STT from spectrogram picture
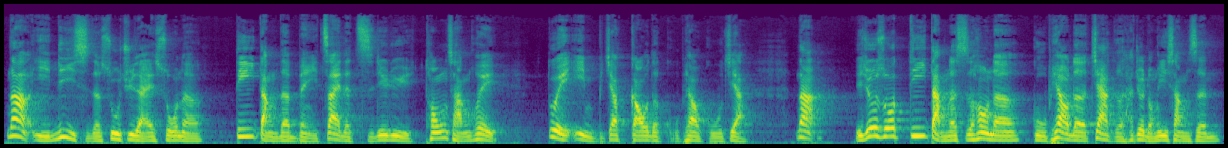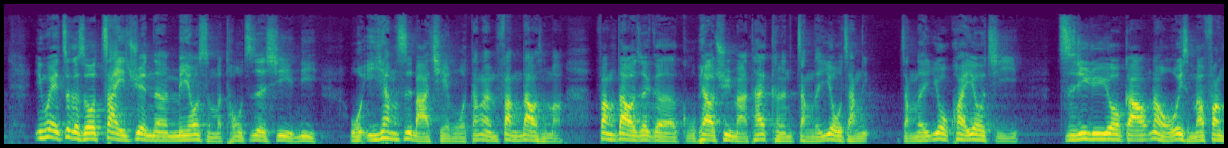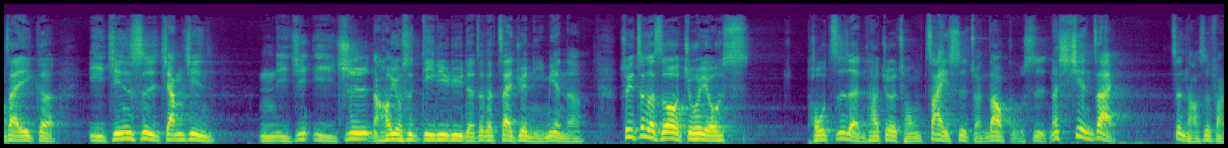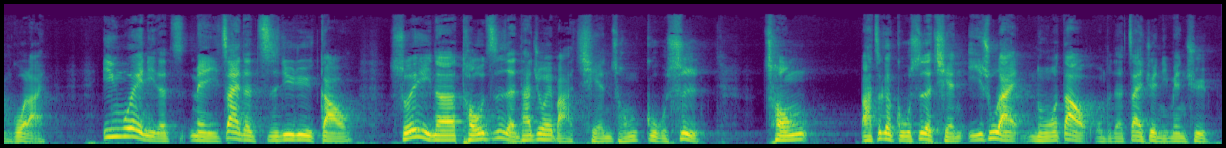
那以历史的数据来说呢，低档的美债的殖利率通常会对应比较高的股票估价。那也就是说，低档的时候呢，股票的价格它就容易上升，因为这个时候债券呢没有什么投资的吸引力。我一样是把钱，我当然放到什么，放到这个股票去嘛，它可能涨得又涨。涨得又快又急，殖利率又高，那我为什么要放在一个已经是将近嗯已经已知，然后又是低利率的这个债券里面呢？所以这个时候就会有投资人他就会从债市转到股市。那现在正好是反过来，因为你的美债的殖利率高，所以呢，投资人他就会把钱从股市从把这个股市的钱移出来，挪到我们的债券里面去。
